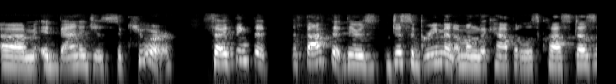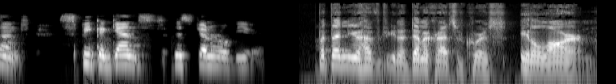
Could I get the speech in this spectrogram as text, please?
um, advantages secure. So I think that the fact that there's disagreement among the capitalist class doesn't speak against this general view. But then you have, you know, Democrats, of course, in alarm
